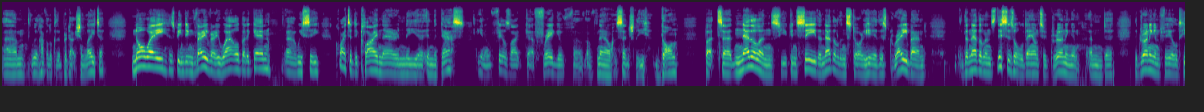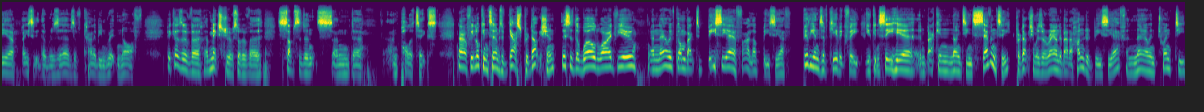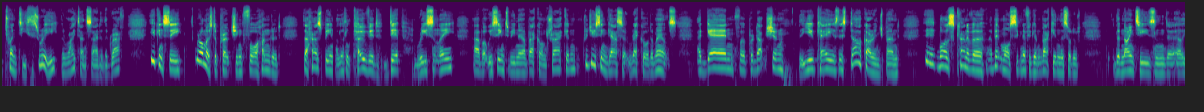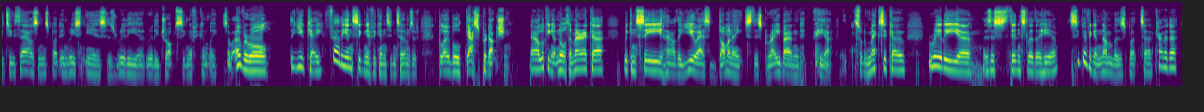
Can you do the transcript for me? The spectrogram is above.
Um, we'll have a look at the production later. Norway has been doing very, very well, but again, uh, we see quite a decline there in the uh, in the gas. You know, feels like uh, Frigg of, of now essentially gone. But uh, Netherlands, you can see the Netherlands story here, this grey band. The Netherlands, this is all down to Groningen. And uh, the Groningen field here, basically the reserves have kind of been written off because of uh, a mixture of sort of uh, subsidence and uh, and politics. Now, if we look in terms of gas production, this is the worldwide view, and now we've gone back to BCF. I love BCF billions of cubic feet. You can see here, and back in 1970, production was around about 100 BCF, and now in 2023, the right hand side of the graph, you can see we're almost approaching 400. There has been a little COVID dip recently, uh, but we seem to be now back on track and producing gas at record amounts. Again, for production, the UK is this dark orange band. It was kind of a, a bit more significant back in the sort of the 90s and uh, early 2000s, but in recent years has really, uh, really dropped significantly. So overall, the UK fairly insignificant in terms of global gas production. Now, looking at North America, we can see how the US dominates this grey band here. Sort of Mexico, really, uh, there's this thin slither here. Significant numbers, but uh, Canada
